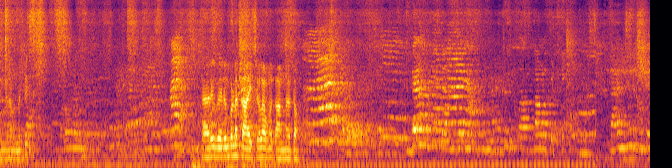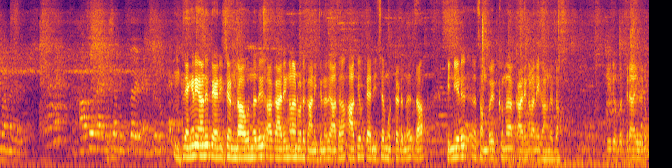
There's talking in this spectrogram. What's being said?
ഇങ്ങനെ വന്നിട്ട് കയറി വരുമ്പോഴുള്ള കാഴ്ചകൾ നമ്മൾ കാണുന്നത് കേട്ടോ. എങ്ങനെയാണ് തേനീച്ച ഉണ്ടാവുന്നത് ആ കാര്യങ്ങളാണ് ഇവിടെ കാണിക്കുന്നത്. അത് ആദ്യം തേനീച്ച മുട്ടയിടുന്നത്. ഇതാ പിന്നീട് സംഭവിക്കുന്ന കാര്യങ്ങളാണ് ഈ കാണുന്നത് കേട്ടോ. ഈ രൂപത്തിലായി വരും.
